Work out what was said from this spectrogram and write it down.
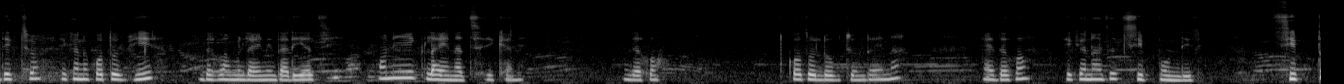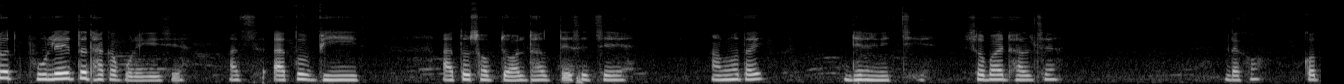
দেখছ? এখানে কত ভিড়। দেখো, আমি লাইনে দাঁড়িয়ে আছি। অনেক লাইন আছে এখানে। দেখো, কত লোকজন, তাই না? এই দেখো, এখানে আছে শিব মন্দির। শিব তো ফুলে তো ঢাকা পড়ে গিয়েছে। আজ এত ভিড়, এত সব জল ঢালতে এসেছে। আমিও তাই ঢেলে নিচ্ছি। সবাই ঢালছে। দেখো, কত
